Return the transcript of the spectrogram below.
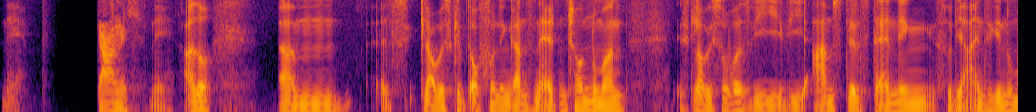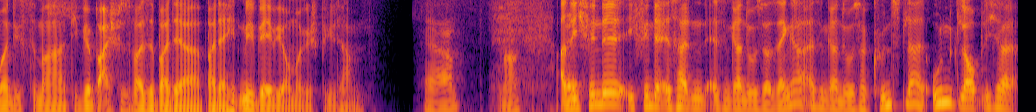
Nee. Gar nicht. Nee. Also ähm, ich glaube, es gibt auch von den ganzen Elton John Nummern ist, glaube ich, sowas wie, wie I'm Still Standing, so die einzige Nummer, die, mal, die wir beispielsweise bei der, bei der Hit Me Baby auch mal gespielt haben. Ja. Na? Also ich finde, ich finde, er ist halt ein, er ist ein grandioser Sänger, er ist ein grandioser Künstler, ein unglaublicher,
